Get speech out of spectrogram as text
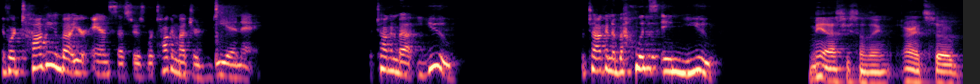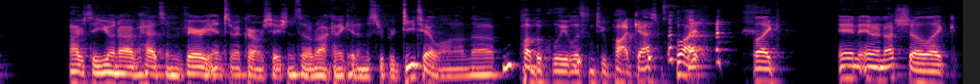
If we're talking about your ancestors, we're talking about your DNA. We're talking about you. We're talking about what's in you. Let me ask you something. All right, so obviously you and I have had some very intimate conversations that I'm not going to get into super detail on on the publicly listened to podcast, but like in in a nutshell, like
